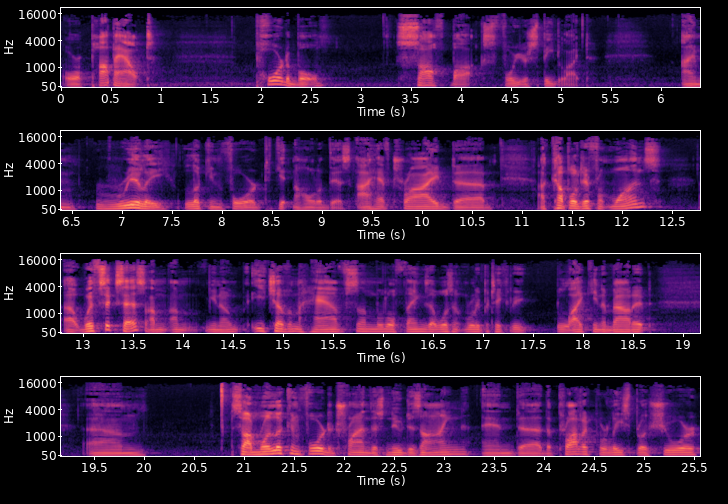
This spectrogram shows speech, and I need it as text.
or pop out portable softbox for your speedlight. I'm really looking forward to getting a hold of this. I have tried uh, a couple of different ones uh, with success. I'm, I'm, you know, each of them have some little things I wasn't really particularly liking about it. Um, so I'm really looking forward to trying this new design, and uh, the product release brochure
